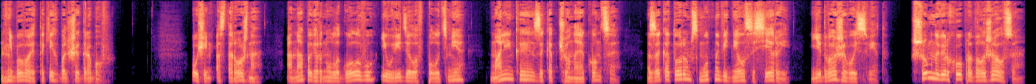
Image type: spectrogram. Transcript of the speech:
Не бывает таких больших гробов. Очень осторожно она повернула голову и увидела в полутьме маленькое закопченное конце, за которым смутно виднелся серый, едва живой свет. Шум наверху продолжался.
